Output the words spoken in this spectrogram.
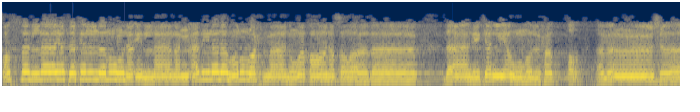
صفا لا يتكلمون إلا من أذن له الرحمن وقال صوابا ذلك اليوم الحق فمن شاء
